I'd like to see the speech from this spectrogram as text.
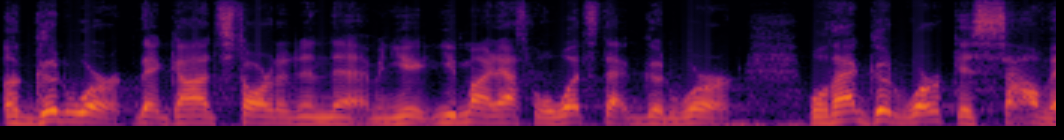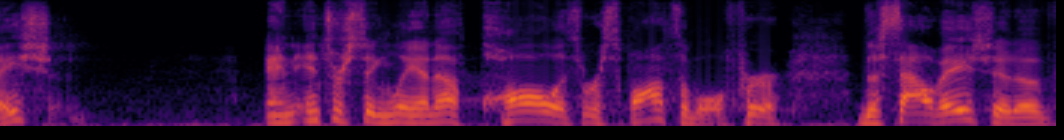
a good work that God started in them. And you, you might ask, well, what's that good work? Well, that good work is salvation. And interestingly enough, Paul is responsible for the salvation of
